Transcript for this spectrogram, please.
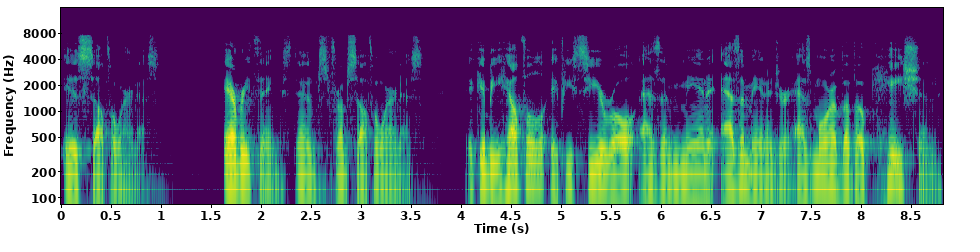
is self-awareness everything stems from self-awareness it could be helpful if you see your role as a man as a manager as more of a vocation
